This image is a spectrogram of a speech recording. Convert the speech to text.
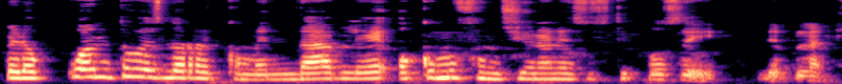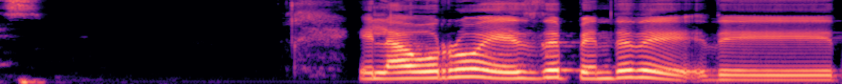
Pero ¿cuánto es lo recomendable o cómo funcionan esos tipos de, planes? El ahorro es, depende de de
